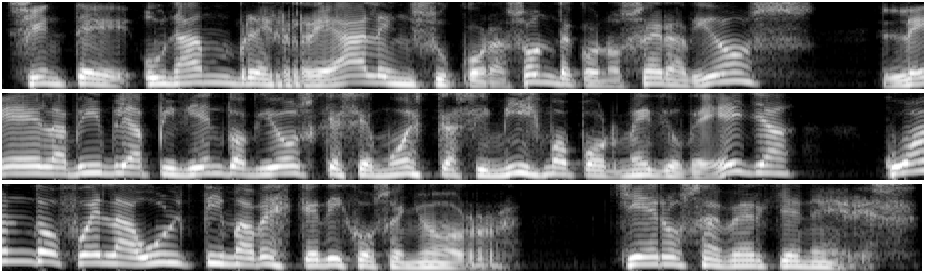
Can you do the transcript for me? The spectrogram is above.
¿Siente un hambre real en su corazón de conocer a Dios? ¿Lee la Biblia pidiendo a Dios que se muestre a sí mismo por medio de ella? ¿Cuándo fue la última vez que dijo, Señor, quiero saber quién eres?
